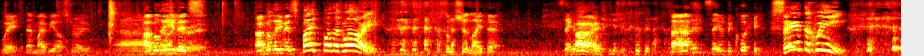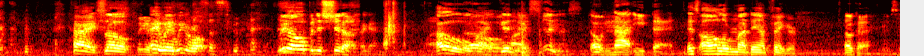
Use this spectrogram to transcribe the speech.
Wait, that might be Australia. Uh, I believe no, you're it's. I believe it's fight for the glory. Some shit like that. right. Save All the right. queen. Huh? Save the queen. Save the queen. All right, so anyway, we can roll. So stupid. We gonna open this shit up. Oh, my goodness. my goodness. Oh, not eat that. It's all over my damn finger. Okay. Let me see.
